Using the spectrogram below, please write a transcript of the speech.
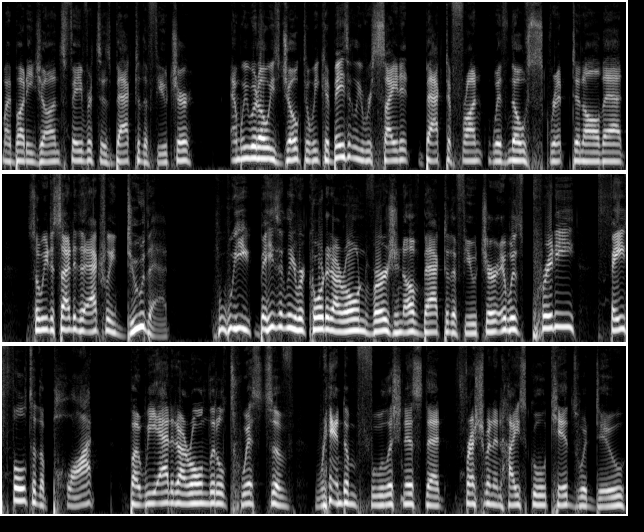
my buddy John's favorites is Back to the Future. And we would always joke that we could basically recite it back to front with no script and all that. So we decided to actually do that. We basically recorded our own version of Back to the Future. It was pretty faithful to the plot, but we added our own little twists of random foolishness that freshmen and high school kids would do.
